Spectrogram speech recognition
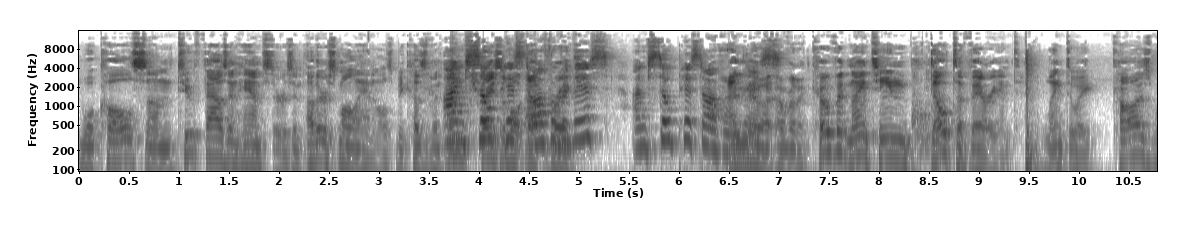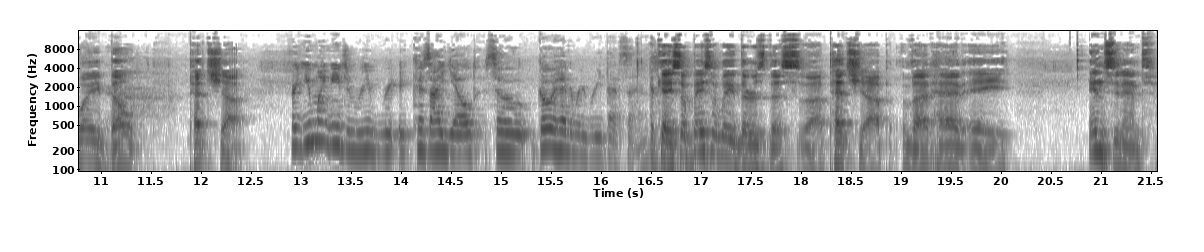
will cull some 2,000 hamsters and other small animals because of an I'm so pissed off over this. I'm so pissed off over I knew this. it. Over the COVID 19 Delta variant linked to a Causeway Bay pet shop. Or you might need to reread because I yelled. So go ahead and reread that sentence. Okay, so basically, there's this uh, pet shop that had a incident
